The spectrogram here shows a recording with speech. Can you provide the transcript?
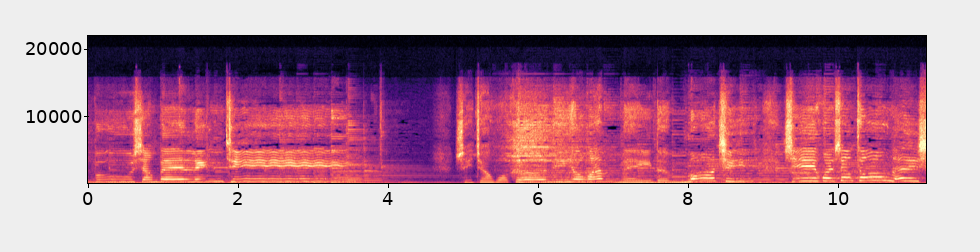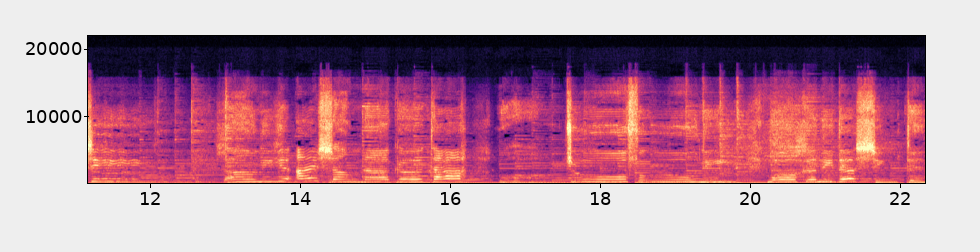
不想被聆听。谁叫我和你有完美的默契，喜欢相同类型。当你也爱上那个他，我祝福你。我和你的心电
